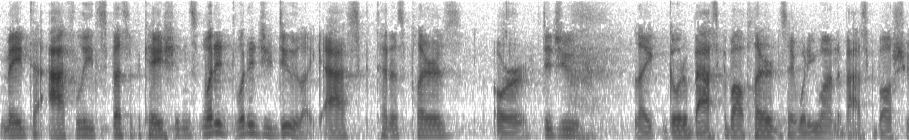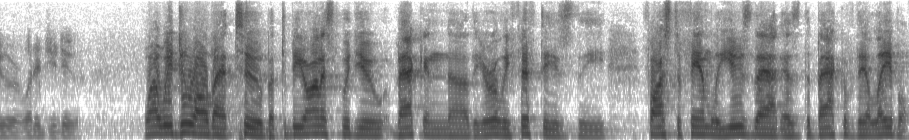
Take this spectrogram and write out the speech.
made to athlete specifications. What did what did you do? Like ask tennis players, or did you like go to basketball players and say, "What do you want in a basketball shoe?" Or what did you do? Well, we do all that too, but to be honest with you, back in uh, the early 50s, the Foster family used that as the back of their label.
